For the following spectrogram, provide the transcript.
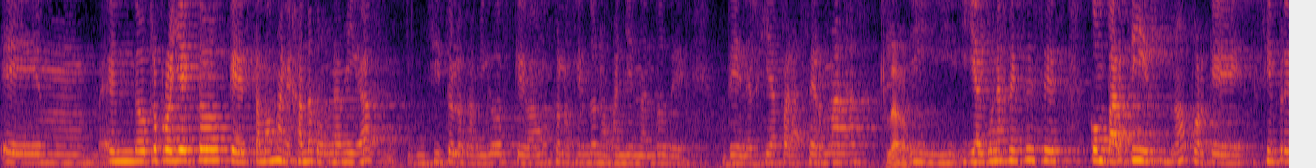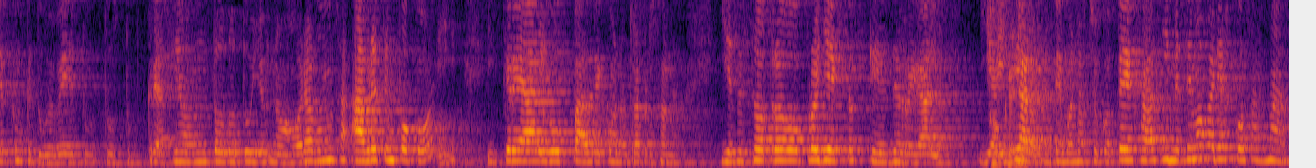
em, en otro proyecto que estamos manejando con una amiga, insisto, los amigos que vamos conociendo nos van llenando de, de energía para hacer más. Claro. Y, y, algunas veces es compartir, ¿no? Porque siempre es como que tu bebé, tu, tu, creación, todo tuyo. No, ahora vamos a ábrete un poco y, y, crea algo padre con otra persona. Y ese es otro proyecto que es de regalos. Y ahí, claro, metemos las chocotejas y metemos varias cosas más.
